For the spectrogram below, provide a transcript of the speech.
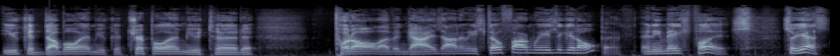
You could double him, you could triple him, you could put all 11 guys on him. He still found ways to get open, and he makes plays. So, yes,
